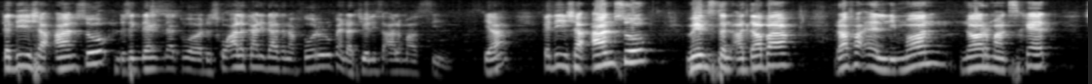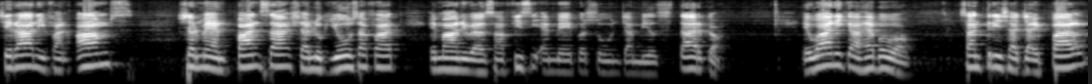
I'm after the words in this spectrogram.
Kadisha Ansu, dus ik denk dat we dus gewoon alle kandidaten naar voren roepen en dat jullie ze allemaal zien. Ja? Kadisha Ansu, Winston Adaba, Rafael Limon, Norman Schet, Shirani van Ams, Charmaine Pansa, Shaluk Josafat, Emmanuel Sanfisi en mijn persoon Jamil Starke. Ewanika hebben we Santrisha Jaipal,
